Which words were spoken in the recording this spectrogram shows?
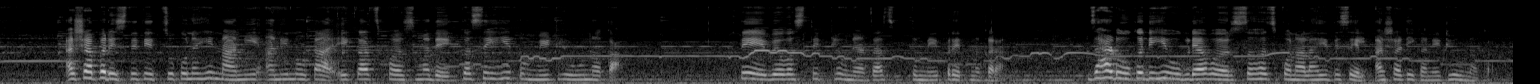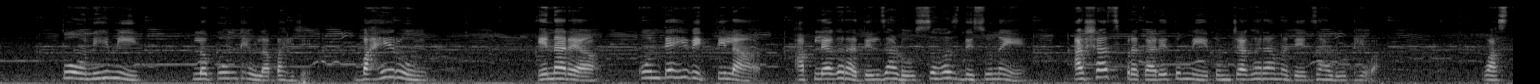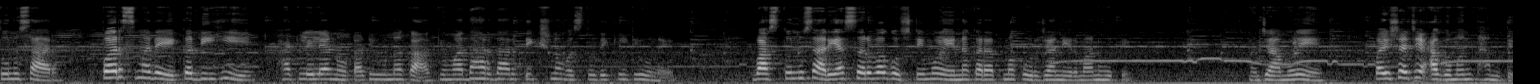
अशा परिस्थितीत चुकूनही नाणी आणि नोटा एकाच पर्समध्ये कसेही तुम्ही ठेवू नका. ते व्यवस्थित ठेवण्याचाच तुम्ही प्रयत्न करा. झाडू कधीही उघड्यावर सहज कोणालाही दिसेल अशा ठिकाणी ठेवू नका. तो नेहमी लपवून ठेवला पाहिजे. बाहेरून येणाऱ्या कोणत्याही व्यक्तीला आपल्या घरातील झाडू सहज दिसू नये. अशाच प्रकारे तुम्ही तुमच्या घरामध्ये झाडू ठेवा. वास्तूनुसार पर्समध्ये कधीही फाटलेल्या नोटा ठेवू नका किंवा धारधार तीक्ष्ण वस्तू देखील ठेवू नयेत. वास्तूनुसार या सर्व गोष्टीमुळे नकारात्मक ऊर्जा निर्माण होते ज्यामुळे पैशाचे आगमन थांबते.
